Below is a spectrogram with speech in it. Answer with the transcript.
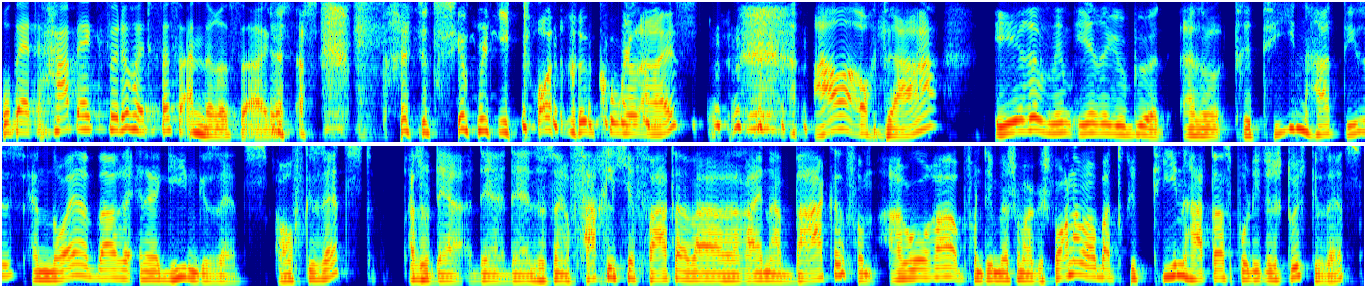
Robert Habeck würde heute was anderes sagen. Eine ziemlich teure Kugel Eis. Aber auch da Ehre, wem Ehre gebührt. Also Trittin hat dieses erneuerbare Energiengesetz aufgesetzt. Also der, der, der sozusagen fachliche Vater war Rainer Barke vom Agora, von dem wir schon mal gesprochen haben, aber Trittin hat das politisch durchgesetzt.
